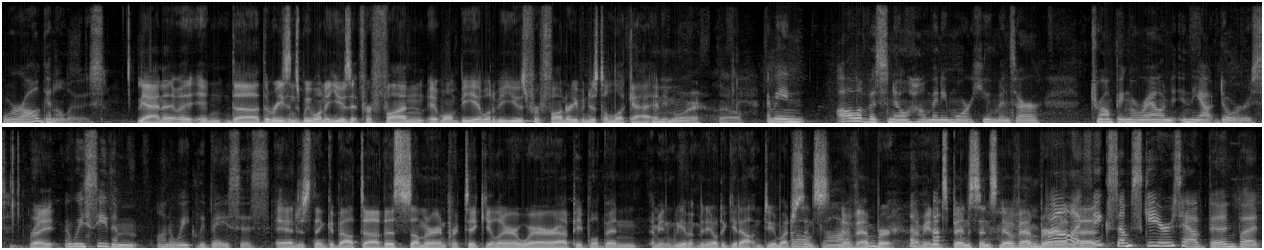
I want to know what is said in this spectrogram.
we're all going to lose. Yeah, and, it, and the the reasons we want to use it for fun, it won't be able to be used for fun or even just to look Mm-hmm. at anymore. So. I mean, all of us know how many more humans are tromping around in the outdoors, Right. and we see them on a weekly basis. And just think about uh, this summer in particular, where uh, people have been. I mean, we haven't been able to get out and do much Oh, since God. November. I mean, it's been since November. Well, I think some skiers have been, but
